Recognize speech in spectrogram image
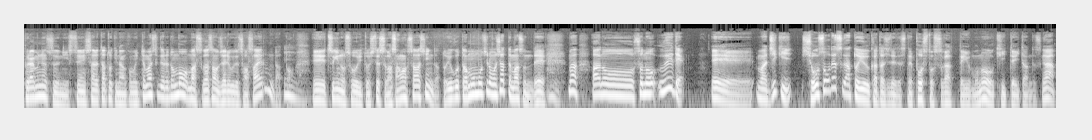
プライムニュースに出演された時なんかも言ってましたけれども、まあ、菅さんを全力で支えるんだと、うん、えー、次の総理として菅さんがふさわしいんだと。いうことはもうもちろんおっしゃってますんで、うん、まあ、あの、その上で、えー、まあ、時期尚早ですがという形でですね、ポスト菅っていうものを聞いていたんですが、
